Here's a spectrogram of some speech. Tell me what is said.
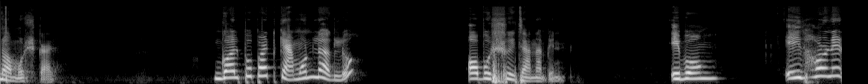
নমস্কার। গল্প পাঠ কেমন লাগল অবশ্যই জানাবেন। এবং এই ধরনের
